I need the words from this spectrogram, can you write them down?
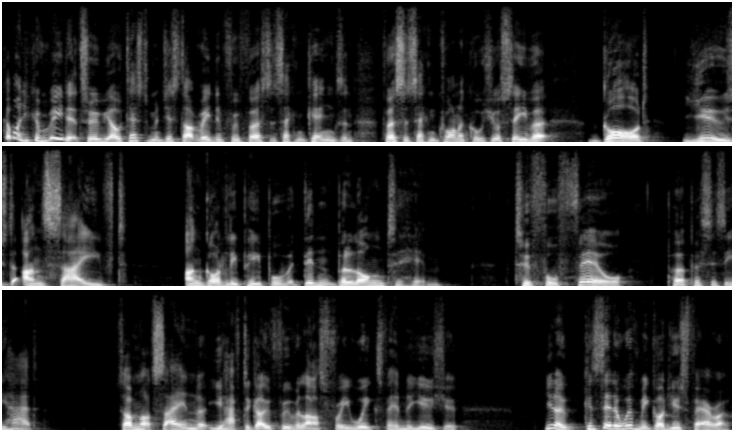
Come on, you can read it through the Old Testament. Just start reading through 1st and 2nd Kings and 1st and 2nd Chronicles. You'll see that God used unsaved, ungodly people that didn't belong to him to fulfill purposes he had. So I'm not saying that you have to go through the last three weeks for him to use you. You know, consider with me, God used Pharaoh.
